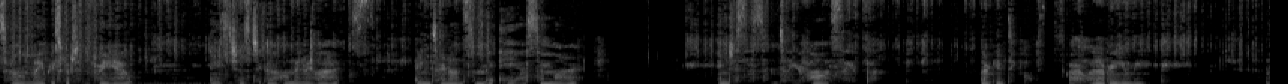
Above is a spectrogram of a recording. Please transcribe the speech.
So, my prescription for you is just to go home and relax and turn on some ASMR and just listen until you fall asleep or get tingles or whatever you need.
